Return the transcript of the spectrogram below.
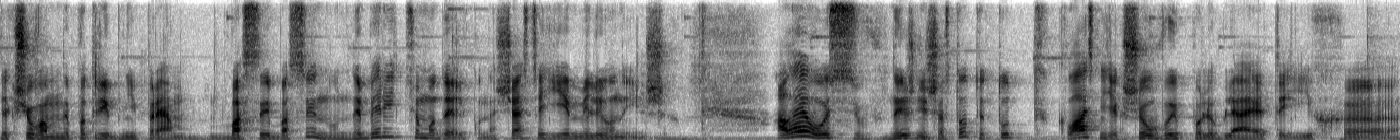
якщо вам не потрібні прям баси-баси, ну не беріть цю модельку. На щастя, є мільйон інших. Але ось в нижні частоти тут класні, якщо ви полюбляєте їх е,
